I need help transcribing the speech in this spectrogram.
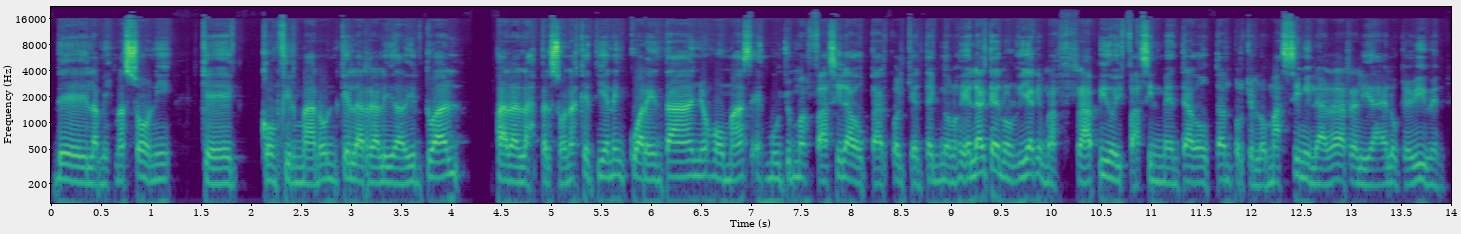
de la misma Sony que confirmaron que la realidad virtual para las personas que tienen 40 años o más es mucho más fácil adoptar cualquier tecnología. Es la tecnología que más rápido y fácilmente adoptan porque es lo más similar a la realidad de lo que viven.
